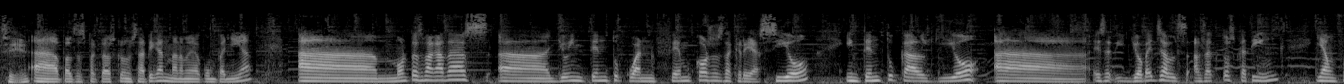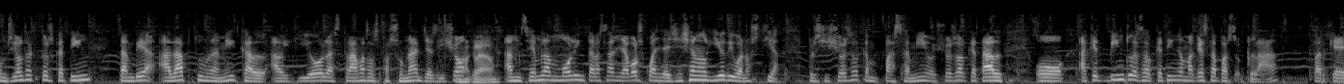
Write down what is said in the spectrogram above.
Sí. uh, pels espectadors que no ho sàpiguen, Mare Meva Companyia. Uh, moltes vegades uh, jo intento, quan fem coses de creació, intento que el guió... Uh, és a dir, jo veig els, els actors que tinc i en funció dels actors que tinc també adapto una mica el, el guió, les trames, els personatges i això Home, clar. em sembla molt interessant. Llavors, quan llegeixen el guió diuen, hòstia, però si això és el que em passa a mi, o això és el que tal, o aquest vincle és el que tinc amb aquesta persona. Clar, perquè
